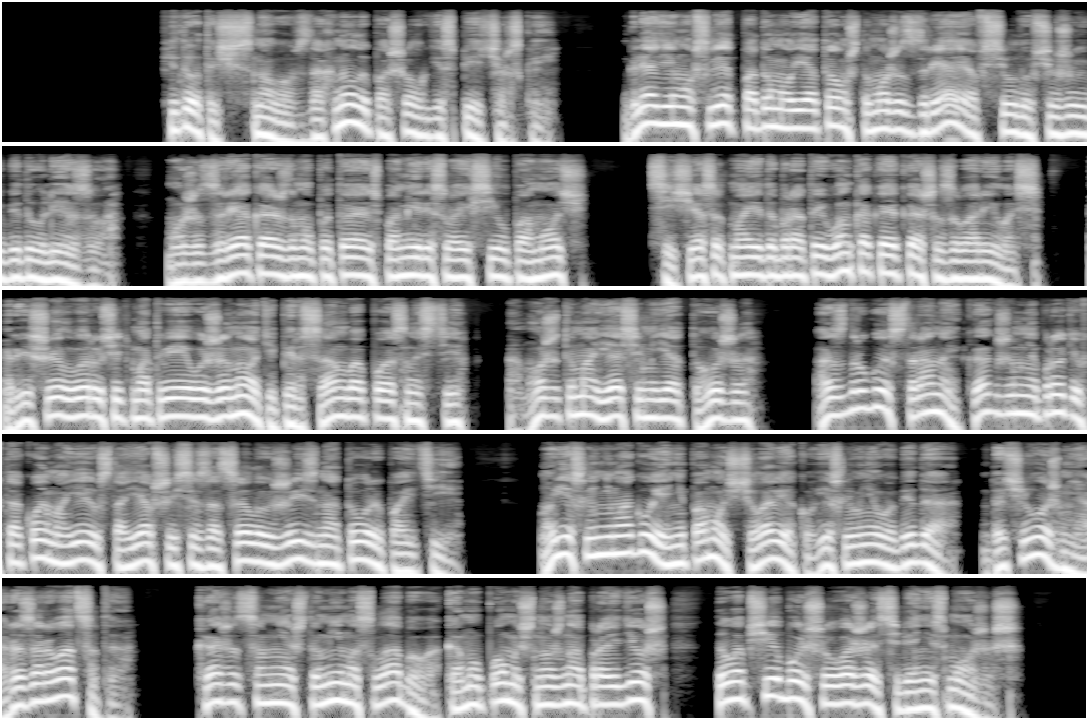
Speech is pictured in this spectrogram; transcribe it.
Федотыч снова вздохнул и пошел к диспетчерской. Глядя ему вслед, подумал я о том, что, может, зря я всюду в чужую беду лезу. Может, зря каждому пытаюсь по мере своих сил помочь. Сейчас от моей доброты вон какая каша заварилась. Решил выручить Матвееву жену, а теперь сам в опасности. А может, и моя семья тоже. А с другой стороны, как же мне против такой моей устоявшейся за целую жизнь натуры пойти? Но если не могу я не помочь человеку, если у него беда, да чего ж мне, разорваться-то? Кажется мне, что мимо слабого, кому помощь нужна, пройдешь, то вообще больше уважать себя не сможешь.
